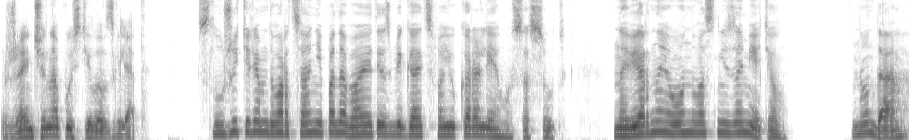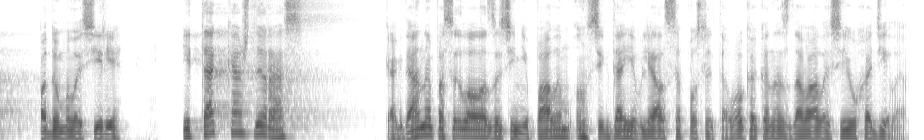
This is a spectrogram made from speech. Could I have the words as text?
Женщина опустила взгляд. «Служителям дворца не подобает избегать свою королеву, сосуд. Наверное, он вас не заметил». «Ну да», – подумала Сири. «И так каждый раз». Когда она посылала за Синепалом, он всегда являлся после того, как она сдавалась и уходила.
